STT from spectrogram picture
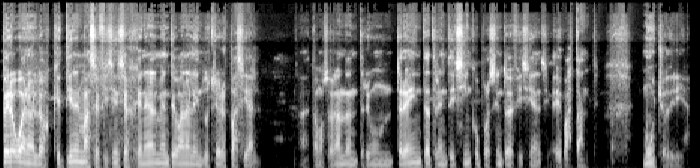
pero bueno, los que tienen más eficiencia generalmente van a la industria aeroespacial. Estamos hablando entre un 30-35% de eficiencia, es bastante, mucho diría.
